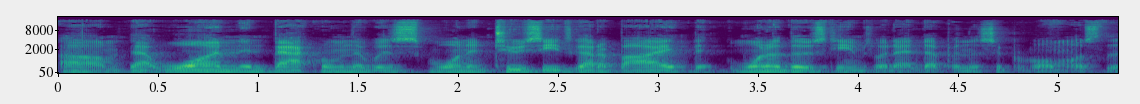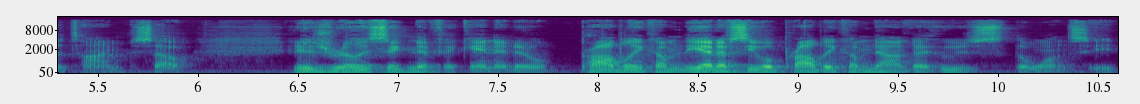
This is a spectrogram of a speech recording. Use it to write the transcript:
um, that one and back when there was one and two seeds got a bye, one of those teams would end up in the Super Bowl most of the time. So it is really significant, and it'll probably come. The NFC will probably come down to who's the one seed.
